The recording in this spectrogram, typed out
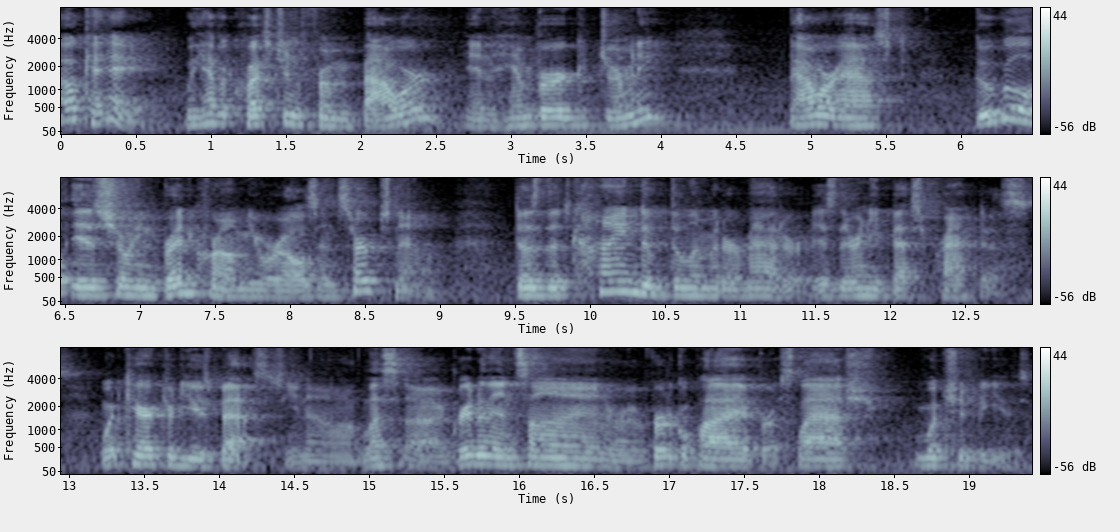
Okay, we have a question from Bauer in Hamburg, Germany. Bauer asked, Google is showing breadcrumb URLs in SERPs now. Does the kind of delimiter matter? Is there any best practice? What character to use best? You know, less uh, greater than sign or a vertical pipe or a slash? What should we use?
